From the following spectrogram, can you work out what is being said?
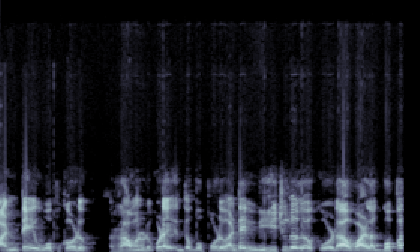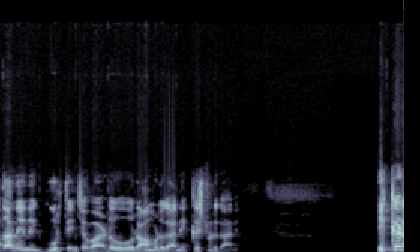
అంటే ఒప్పుకోడు. రావణుడు కూడా ఎంతో గొప్పోడు. అంటే నీచులలో కూడా వాళ్ళ గొప్పతనాన్ని గుర్తించేవాడు రాముడు కానీ కృష్ణుడు కానీ ఇక్కడ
